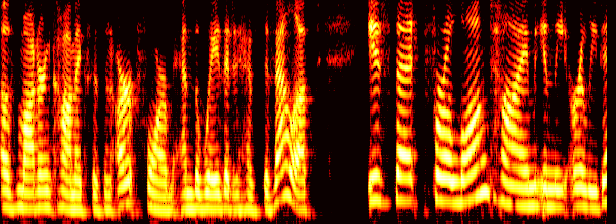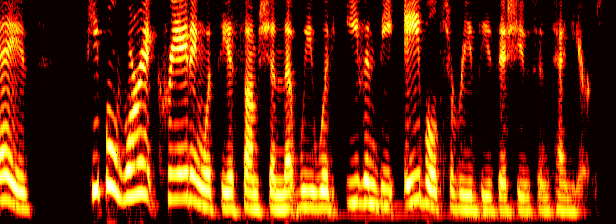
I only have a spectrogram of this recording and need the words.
of modern comics as an art form and the way that it has developed is that for a long time in the early days, people weren't creating with the assumption that we would even be able to read these issues in 10 years.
